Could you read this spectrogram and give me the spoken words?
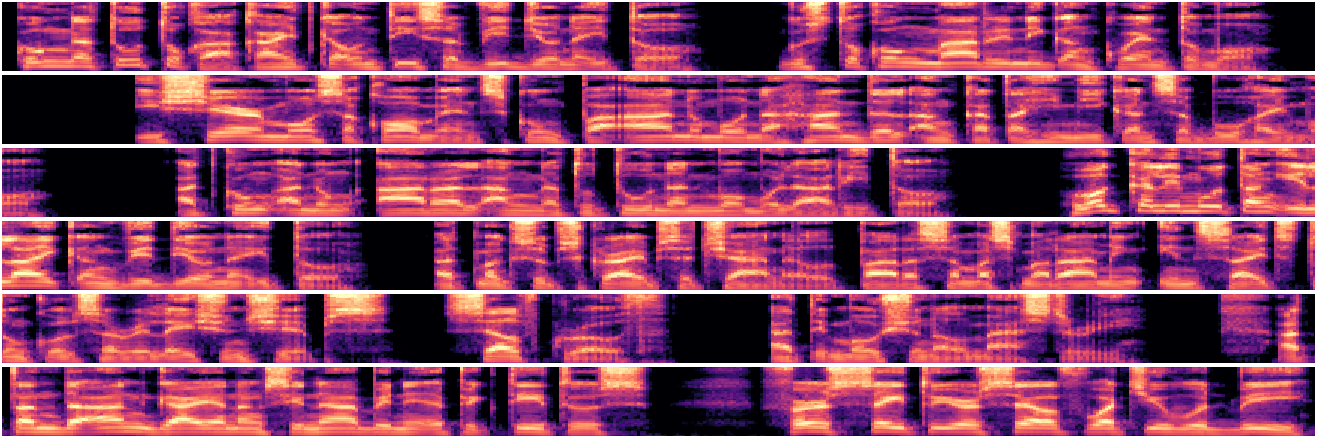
Kung natuto ka kahit kaunti sa video na ito, gusto kong marinig ang kwento mo. I-share mo sa comments kung paano mo na-handle ang katahimikan sa buhay mo at kung anong aral ang natutunan mo mula rito. Huwag kalimutang i-like ang video na ito at mag-subscribe sa channel para sa mas maraming insights tungkol sa relationships, self-growth, at emotional mastery. At tandaan gaya ng sinabi ni Epictetus, first say to yourself what you would be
